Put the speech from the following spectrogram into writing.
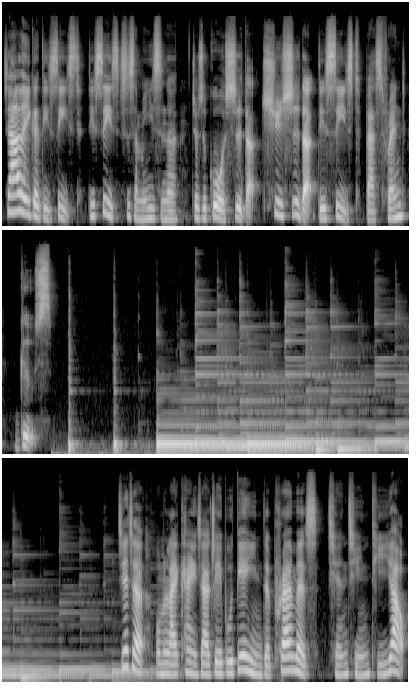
加了一个 deceased，deceased 是什么意思呢？就是过世的、去世的 deceased best friend Goose。接着，我们来看一下这部电影的 premise 前情提要。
